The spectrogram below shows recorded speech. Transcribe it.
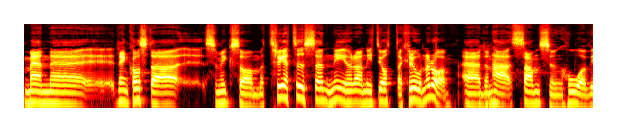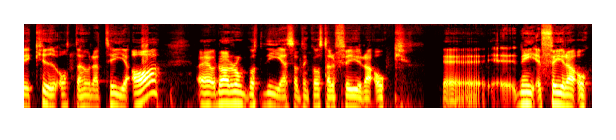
Men eh, den kostar så mycket som 3998 kronor. då. Eh, Den här Samsung HVQ 810A. Eh, och då har de gått ner så att den kostade 4 och eh, ni- 4 och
